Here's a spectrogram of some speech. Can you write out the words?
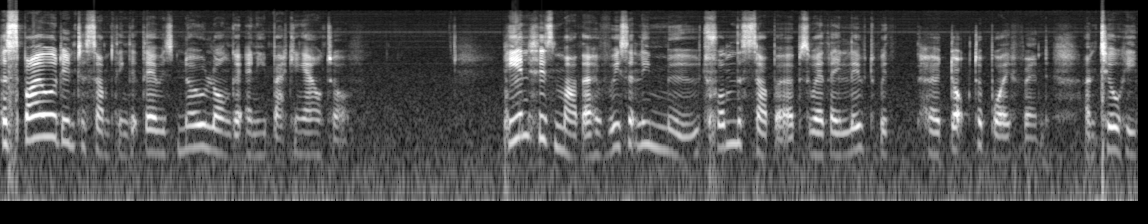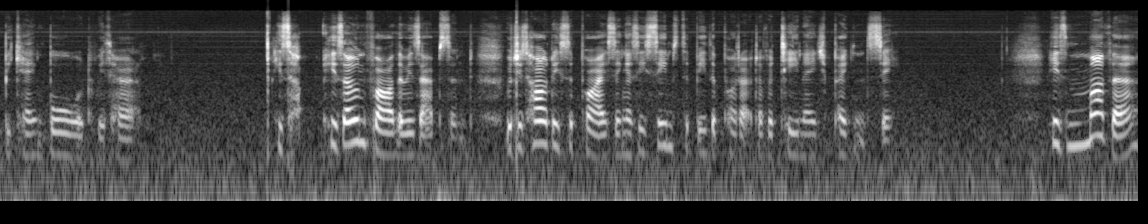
has spiraled into something that there is no longer any backing out of. He and his mother have recently moved from the suburbs where they lived with her doctor boyfriend until he became bored with her. His, his own father is absent, which is hardly surprising as he seems to be the product of a teenage pregnancy. His mother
